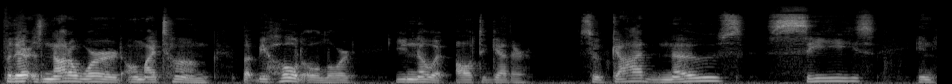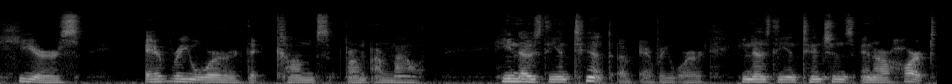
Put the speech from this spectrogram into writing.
For there is not a word on my tongue, but behold, O Lord, you know it altogether. So God knows, sees, and hears every word that comes from our mouth. He knows the intent of every word. He knows the intentions in our heart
